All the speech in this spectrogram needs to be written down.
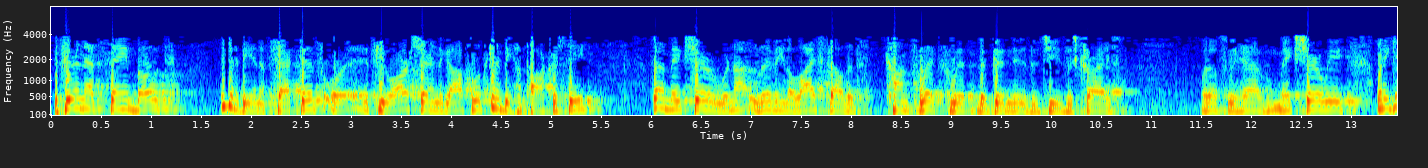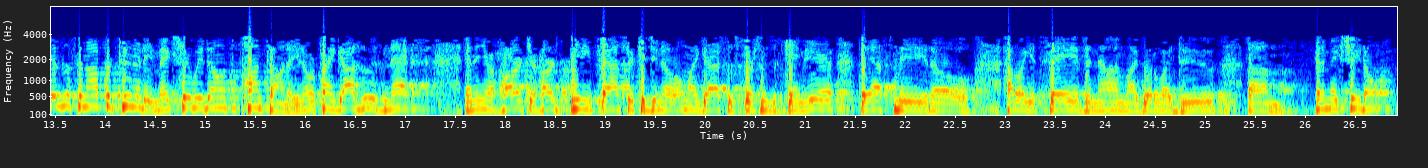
If you're in that same boat, you're going to be ineffective, or if you are sharing the gospel, it's going to be hypocrisy. We've got to make sure we're not living a lifestyle that conflicts with the good news of Jesus Christ. What else we have? Make sure we, when He gives us an opportunity, make sure we don't punt on it. You know, we're praying, God, who is next? And in your heart, your heart's beating faster because you know, oh my gosh, this person just came here. They asked me, you know, how do I get saved? And now I'm like, what do I do? Um, you got to make sure you don't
